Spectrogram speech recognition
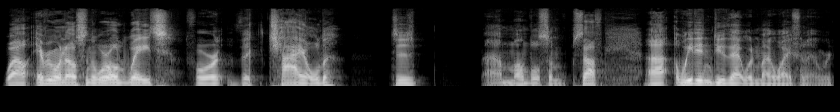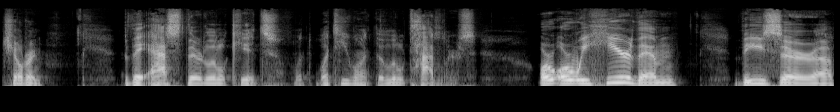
while everyone else in the world waits for the child to uh, mumble some stuff. Uh, we didn't do that when my wife and I were children, but they asked their little kids, "What what do you want?" The little toddlers, or or we hear them. These are uh,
